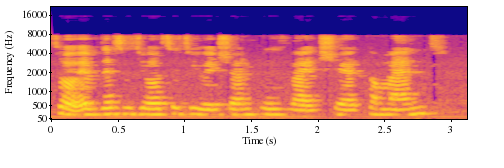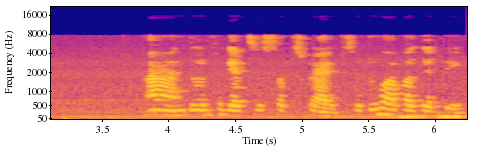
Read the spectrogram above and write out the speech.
So if this is your situation, please like, share, comment. and don't forget to subscribe. So do have a good day.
